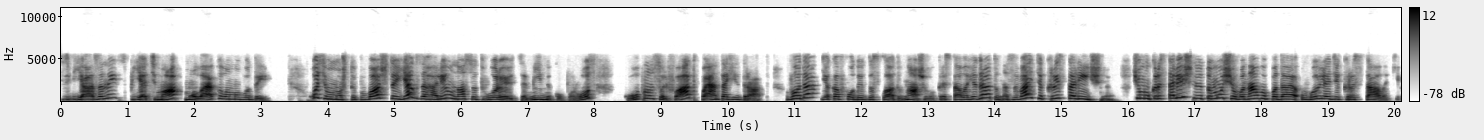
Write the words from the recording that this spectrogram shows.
зв'язаний з п'ятьма молекулами води. Ось ви можете побачити, як взагалі у нас утворюється мідний купороз, купром-сульфат, пентагідрат. Вода, яка входить до складу нашого кристалогідрату, називається кристалічною. Чому кристалічною? Тому що вона випадає у вигляді кристаликів.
